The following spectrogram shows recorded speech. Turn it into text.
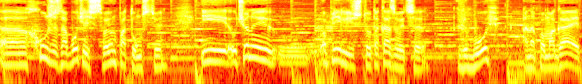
э, хуже заботились о своем потомстве. И ученые определили, что, вот, оказывается, любовь, она помогает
